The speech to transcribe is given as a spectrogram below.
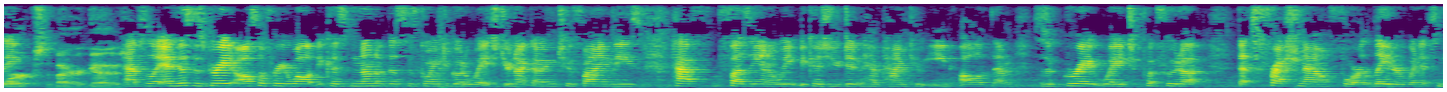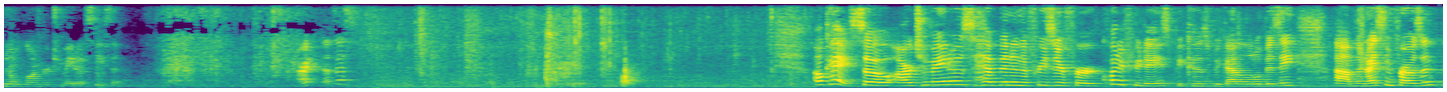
electricity. it works, the better it goes. Absolutely, and this is great also for your wallet because none of this is going to go to waste. You're not going to find these half fuzzy in a week because you didn't have time to eat all of them. This is a great way to put food up that's fresh now for later when it's no longer tomato season. All right, that's us. Okay, so our tomatoes have been in the freezer for quite a few days because we got a little busy. Um, they're nice and frozen,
